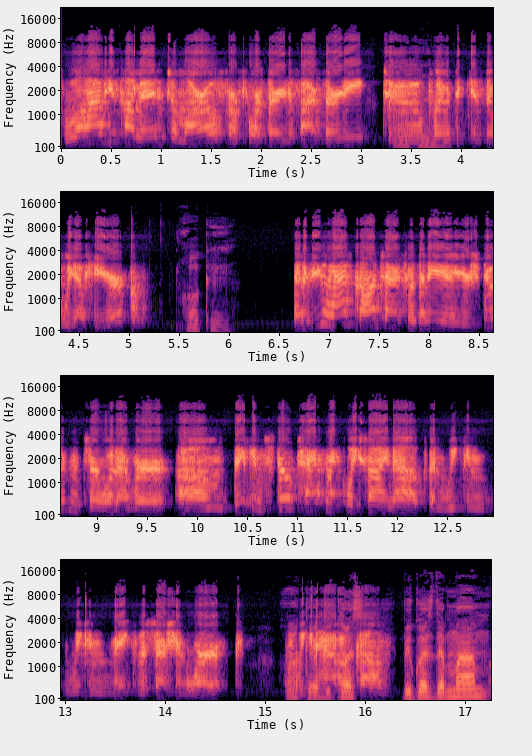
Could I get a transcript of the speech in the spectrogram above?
So if you, we'll have you come in tomorrow for 4:30 to 5:30 to Okay. play with the kids that we have here. Okay. And if you have contact with any of your students or whatever, um, they can still technically sign up, and we can we can make the session work. Okay, because, because the mom,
